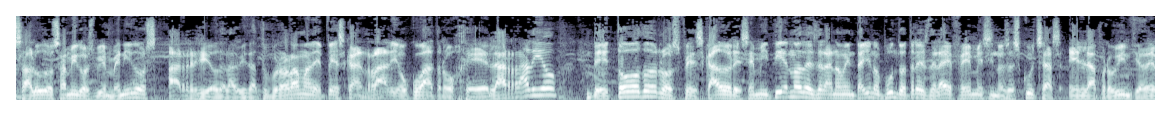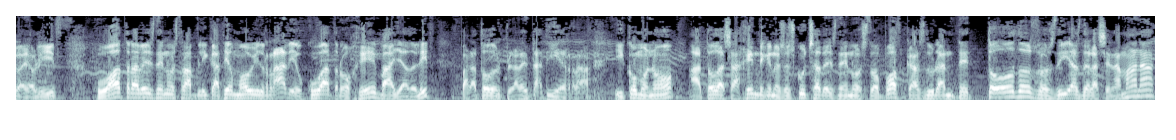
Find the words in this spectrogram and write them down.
Saludos amigos, bienvenidos a Río de la Vida, tu programa de pesca en Radio 4G, la radio de todos los pescadores, emitiendo desde la 91.3 de la FM si nos escuchas en la provincia de Valladolid o a través de nuestra aplicación móvil Radio 4G Valladolid para todo el planeta Tierra. Y como no, a toda esa gente que nos escucha desde nuestro podcast durante todos los días de la semana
